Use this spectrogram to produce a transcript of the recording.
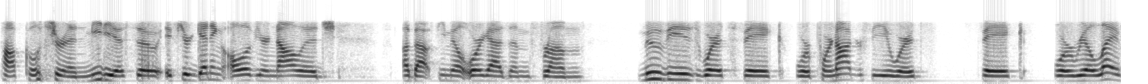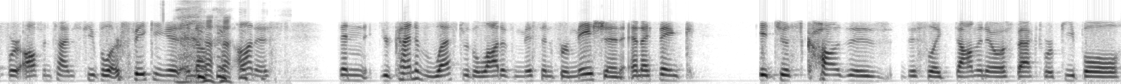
pop culture and media. So if you're getting all of your knowledge about female orgasm from movies where it's fake or pornography where it's fake or real life where oftentimes people are faking it and not being honest, then you're kind of left with a lot of misinformation. And I think it just causes this like domino effect where people,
